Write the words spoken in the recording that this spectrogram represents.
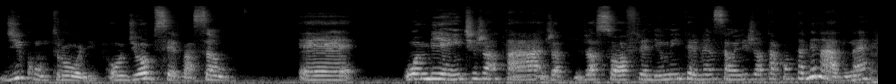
de controle ou de observação, é, o ambiente já tá, já, já sofre ali uma intervenção, ele já está contaminado, né?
